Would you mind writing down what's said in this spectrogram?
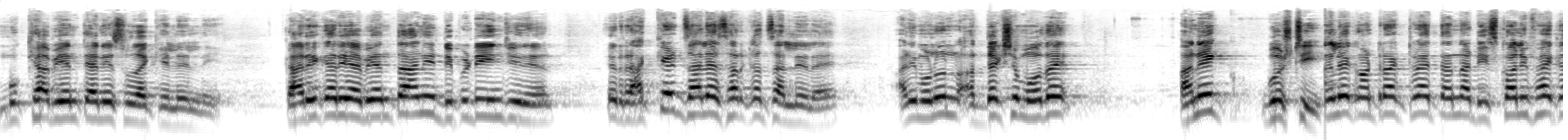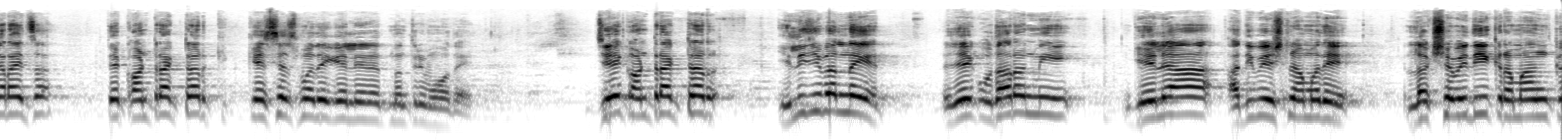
मुख्य अभियंत्याने सुद्धा केलेलं नाही. कार्यकारी अभियंता आणि डिप्युटी इंजिनियर हे रॅकेट झाल्यासारखं चाललेलं आहे. आणि म्हणून अध्यक्ष महोदय अनेक गोष्टी चांगले कॉन्ट्रॅक्टर आहेत त्यांना डिस्क्वालिफाय करायचं. ते कॉन्ट्रॅक्टर केसेसमध्ये गेलेले आहेत मंत्री महोदय. जे कॉन्ट्रॅक्टर इलिजिबल नाही आहेत म्हणजे एक उदाहरण मी गेल्या अधिवेशनामध्ये लक्षवेधी क्रमांक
